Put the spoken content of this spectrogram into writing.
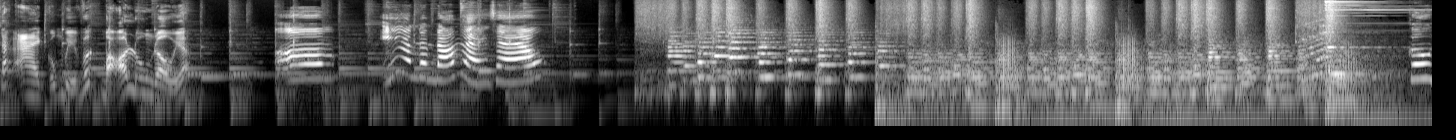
Chắc ai cũng bị vứt bỏ luôn rồi á. Ờ, ý anh năm đó là sao? Câu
